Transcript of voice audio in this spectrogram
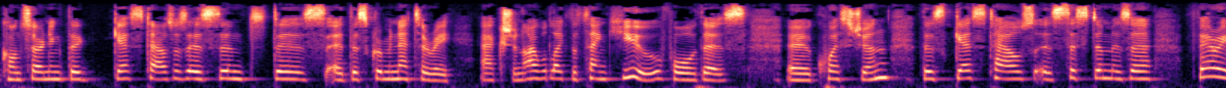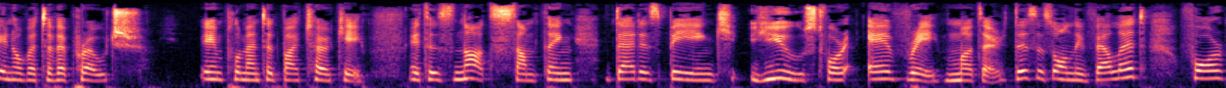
concerning the guest houses isn't this a discriminatory action? I would like to thank you for this uh, question. This guest house system is a very innovative approach implemented by Turkey. It is not something that is being used for every mother. This is only valid for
